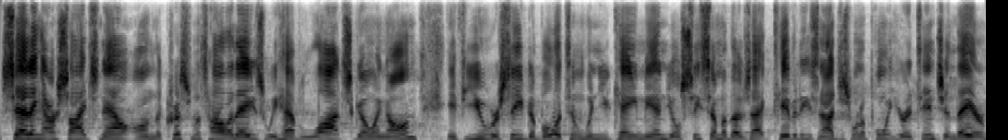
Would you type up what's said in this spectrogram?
setting our sights now on the Christmas holidays. We have lots going on. If you received a bulletin when you came in, you'll see some of those activities. And I just want to point your attention there.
